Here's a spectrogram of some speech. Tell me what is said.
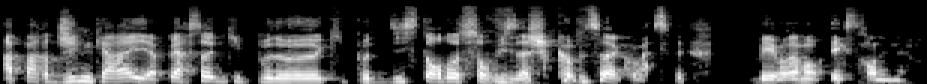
à part Jim Carrey, il y a personne qui peut, qui peut distordre son visage comme ça, quoi. Mais vraiment extraordinaire.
